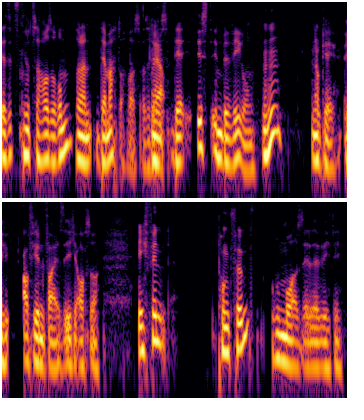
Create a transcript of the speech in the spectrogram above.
der sitzt nicht nur zu Hause rum, sondern der macht auch was. Also der, Ja. ist, der ist in Bewegung. Mhm. Okay, ich, auf jeden Fall sehe ich auch so. Ich finde Punkt 5, Humor sehr, sehr wichtig.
